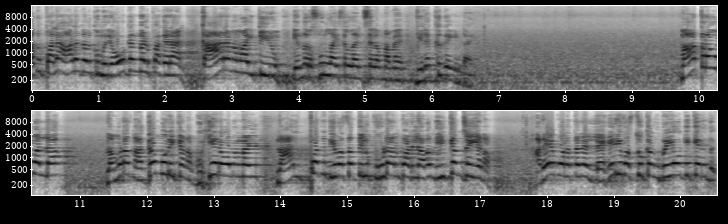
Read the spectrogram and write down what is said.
അത് പല ആളുകൾക്കും രോഗങ്ങൾ പകരാൻ കാരണമായി തീരും എന്ന് റസൂൽ അലൈസ്ലം നമ്മെ വിലക്കുകയുണ്ടായി. മാത്രവുമല്ല നമ്മുടെ നഖം മുറിക്കണം. ഗുഹ്യരോമങ്ങൾ നാൽപ്പത് ദിവസത്തിൽ കൂടാൻ പാടില്ല. അവ നീക്കം ചെയ്യണം. അതേപോലെ തന്നെ ലഹരി വസ്തുക്കൾ ഉപയോഗിക്കരുത്.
